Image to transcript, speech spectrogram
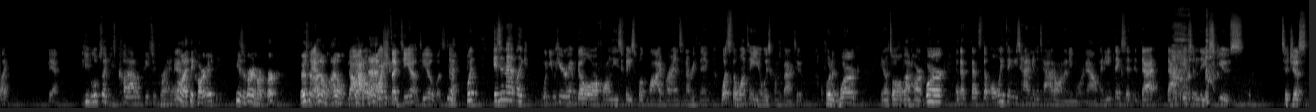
like Yeah. he looks like he's cut out of a piece of granite. Yeah. Well, I think hard. It, he's a very hard worker. There's no. Yeah. I don't. I don't No, I doubt don't that. question- He's like T.O. T.O. was. too. Yeah. But isn't that like when you hear him go off on these Facebook live rants and everything? What's the one thing he always comes back to? I put in the work. You know, it's all about hard work, and that that's the only thing he's hanging his hat on anymore now. And he thinks that that that gives him the excuse to just,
